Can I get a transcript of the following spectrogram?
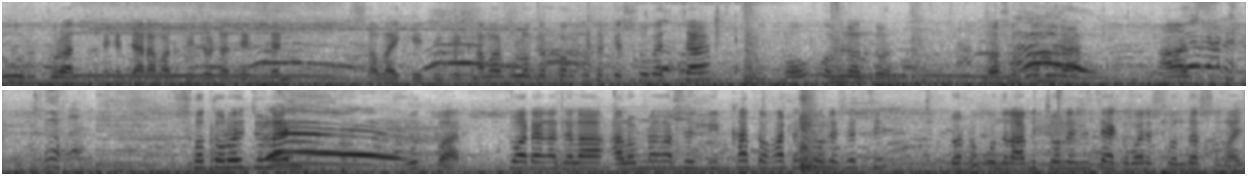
দূর দূরান্ত থেকে যারা আমার ভিডিওটা দেখছেন সবাইকে দিকে খামার ব্লকের পক্ষ থেকে শুভেচ্ছা। ও অভিনন্দন। দর্শক বন্ধুরা, আজ সতেরোই জুলাই বুধবার চুয়াডাঙ্গা জেলা আলমডাঙ্গার সেই বিখ্যাত হাটে চলে এসেছি। দর্শক বন্ধুরা, আমি চলে এসেছি একেবারে সন্ধ্যার সময়।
